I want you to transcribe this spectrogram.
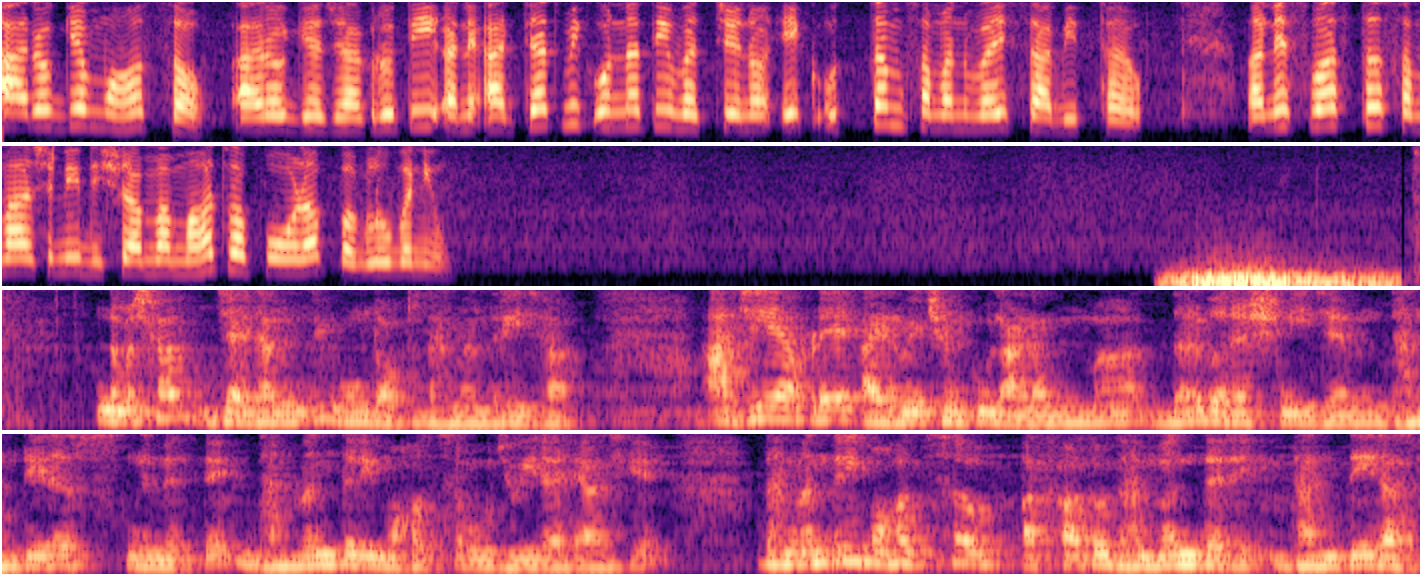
આરોગ્ય મહોત્સવ, આરોગ્ય જાગૃતિ અને આધ્યાત્મિક ઉન્નતિ વચ્ચેનો એક ઉત્તમ સમન્વય સાબિત થયો અને સ્વસ્થ સમાજની દિશામાં મહત્વપૂર્ણ પગલું બન્યું. નમસ્કાર, જય ધન્વંતરી. હું ડૉક્ટર ધન્વંતરી ઝા. આજે આપણે આયુર્વેદ શંકુલ આણંદમાં દર વર્ષની જેમ ધનતેરસ નિમિત્તે ધન્વંતરી મહોત્સવ ઉજવી રહ્યા છીએ. ધન્વંતરી મહોત્સવ અથવા તો ધન્વંતરી, ધનતેરસ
